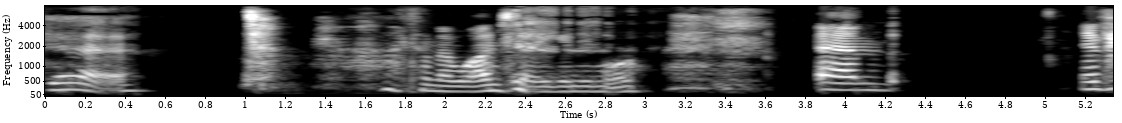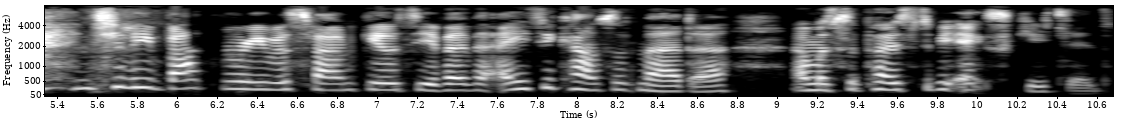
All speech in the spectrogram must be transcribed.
yeah. I don't know what I'm saying anymore. um, eventually, Bathory was found guilty of over 80 counts of murder and was supposed to be executed.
